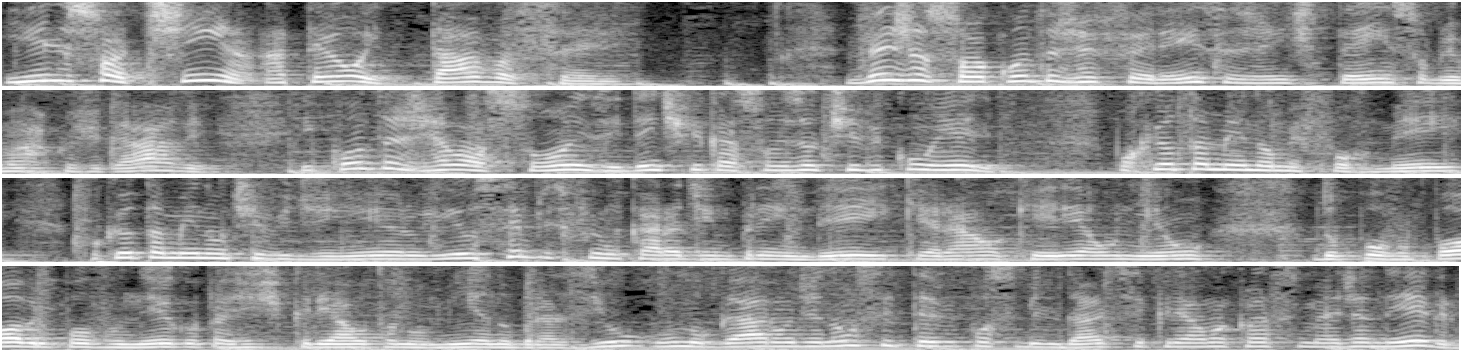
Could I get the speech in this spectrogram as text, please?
E ele só tinha até a oitava série. Veja só quantas referências a gente tem sobre Marcos Garvey e quantas relações e identificações eu tive com ele. Porque eu também não me formei, porque eu também não tive dinheiro e eu sempre fui um cara de empreender e querer a união do povo pobre povo negro para a gente criar autonomia no Brasil, um lugar onde não se teve possibilidade de se criar uma classe média negra.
